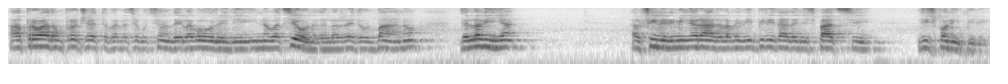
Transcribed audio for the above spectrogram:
ha approvato un progetto per l'esecuzione dei lavori di innovazione dell'arredo urbano della via al fine di migliorare la vivibilità degli spazi disponibili.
